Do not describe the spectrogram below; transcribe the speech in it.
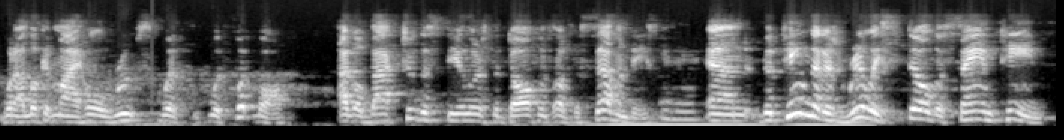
when I look at my whole roots with with football, I go back to the Steelers, the Dolphins of the '70s, hmm and the team that is really still the same team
